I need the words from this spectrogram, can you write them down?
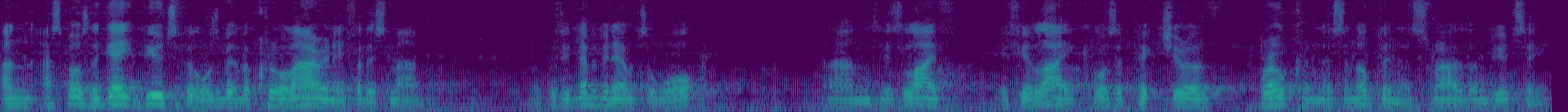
And I suppose the gate beautiful was a bit of a cruel irony for this man, because he'd never been able to walk, and his life, if you like, was a picture of brokenness and ugliness rather than beauty.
